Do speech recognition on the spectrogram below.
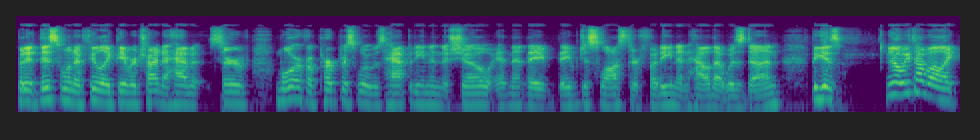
But at this one, I feel like they were trying to have it serve more of a purpose what was happening in the show, and then they they've just lost their footing and how that was done because. You know, we talk about like,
